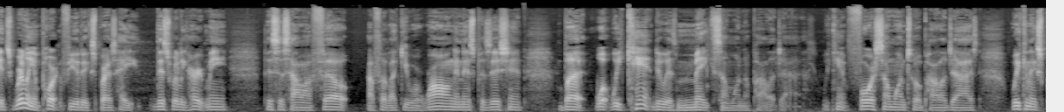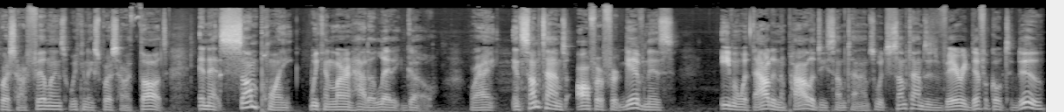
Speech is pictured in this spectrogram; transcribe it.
It's really important for you to express, "Hey, this really hurt me. This is how I felt. I felt like you were wrong in this position." But what we can't do is make someone apologize. We can't force someone to apologize. We can express our feelings, we can express our thoughts, and at some point we can learn how to let it go right? And sometimes offer forgiveness even without an apology sometimes, which sometimes is very difficult to do.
